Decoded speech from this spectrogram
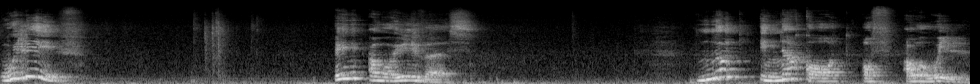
We live in our universe not in accord of our will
